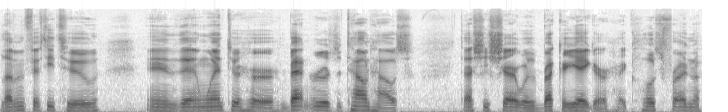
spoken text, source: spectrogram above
11:52, and then went to her Baton Rouge townhouse that she shared with Rebecca Yeager, a close friend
